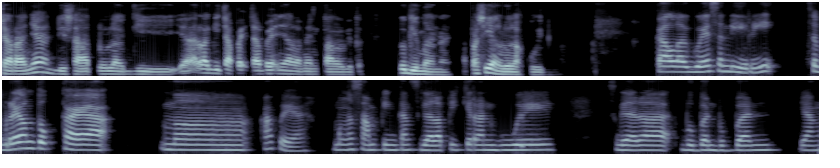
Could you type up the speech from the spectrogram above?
caranya di saat lu lagi ya lagi capek-capeknya lah mental gitu. Lu gimana? Apa sih yang lu lakuin? Kalau gue sendiri, sebenarnya untuk kayak me, apa ya, mengesampingkan segala pikiran gue, segala beban-beban yang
